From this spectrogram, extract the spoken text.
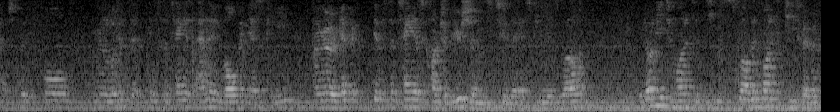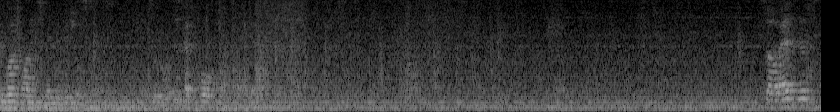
batch 34. I'm going to look at the instantaneous and the evolving SPE. I'm going to get the instantaneous contributions to the SPE as well. We don't need to monitor T, well, let's monitor T squared, but we won't monitor individual scores. So we'll just have four points like that. So as this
